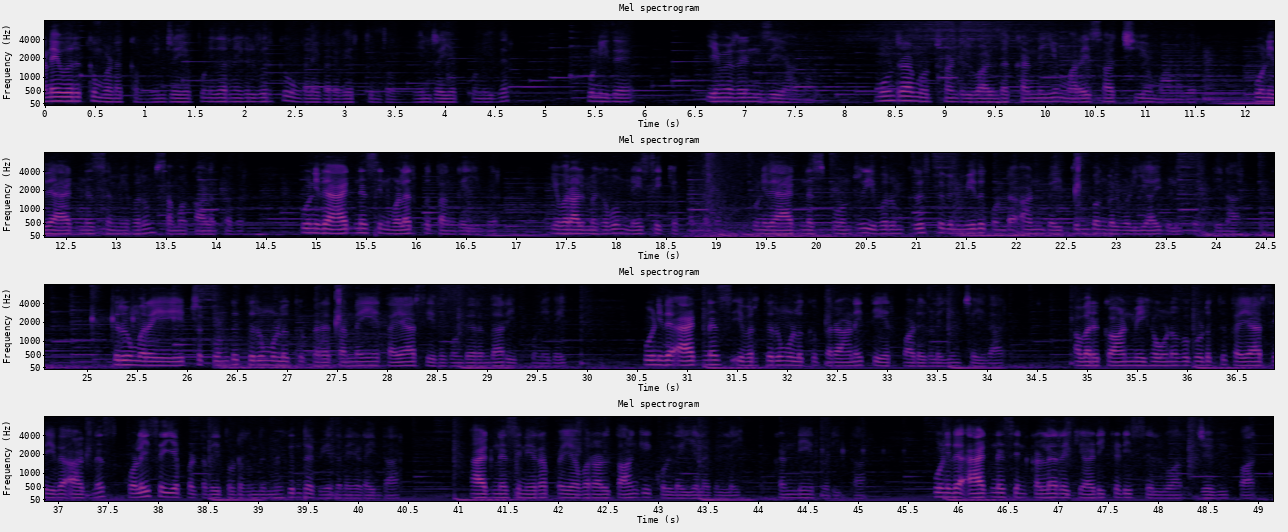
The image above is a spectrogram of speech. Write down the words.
அனைவருக்கும் வணக்கம். இன்றைய புனிதர் நிகழ்விற்கு உங்களை வரவேற்கின்றோம். இன்றைய புனிதர் புனித எமரன்சியானா. மூன்றாம் நூற்றாண்டில் வாழ்ந்த கண்ணியும் மறைசாட்சியுமானவர். புனித ஆக்னஸும் இவரும் சமகாலத்தவர். புனித ஆக்னஸின் வளர்ப்பு தங்கை இவர். இவரால் மிகவும் நேசிக்கப்பட்டவர். புனித ஆக்னஸ் போன்று இவரும் கிறிஸ்துவின் மீது கொண்ட அன்பை துன்பங்கள் வழியாய் வெளிப்படுத்தினார். திருமறையை ஏற்றுக்கொண்டு திருமுழுக்கு பெற தன்னையே தயார் செய்து கொண்டிருந்தார் இப்புனிதை. புனித ஆக்னஸ் இவர் திருமுழுக்கு பெற அனைத்து ஏற்பாடுகளையும் செய்தார். அவருக்கு ஆன்மீக உணவு கொடுத்து தயார் செய்த ஆக்னஸ் கொலை செய்யப்பட்டதை தொடர்ந்து மிகுந்த வேதனையடைந்தார் ஆக்னஸின் இறப்பை அவரால் தாங்கிக் கொள்ள இயலவில்லை. கண்ணீர் வடித்தார். புனித ஆக்னஸின் கல்லறைக்கு அடிக்கடி செல்வார் ஜெவிப்பார்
